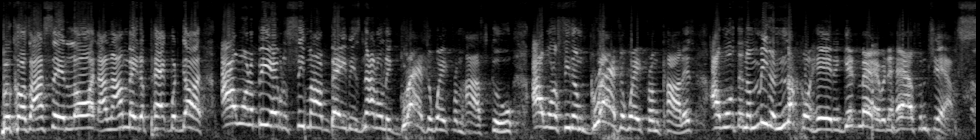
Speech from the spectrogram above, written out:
Because I said, Lord, and I made a pact with God. I want to be able to see my babies not only graduate from high school, I want to see them graduate from college. I want them to meet a knucklehead and get married and have some chaps.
